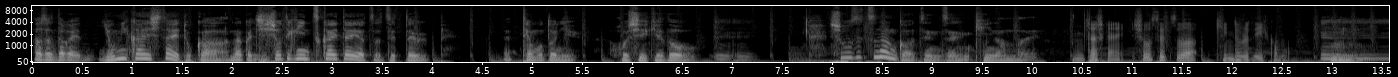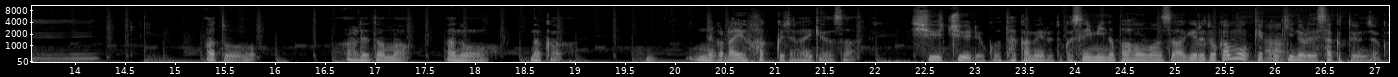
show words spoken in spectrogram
あ、そう、だから読み返したいとか、なんか辞書的に使いたいやつは絶対手元に欲しいけど、う。うんうん。小説なんかは全然気にならない。うん確かに、小説は Kindle でいいかも。うーん。あと、あれだな、あの、なんか、なんかライフハックじゃないけどさ、集中力を高めるとか、睡眠のパフォーマンスを上げるとかも結構ああ Kindle でサクッと読んじゃうか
